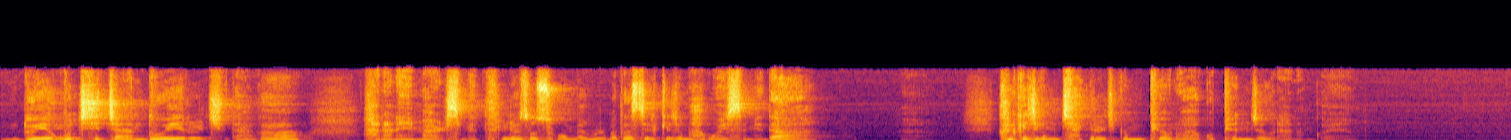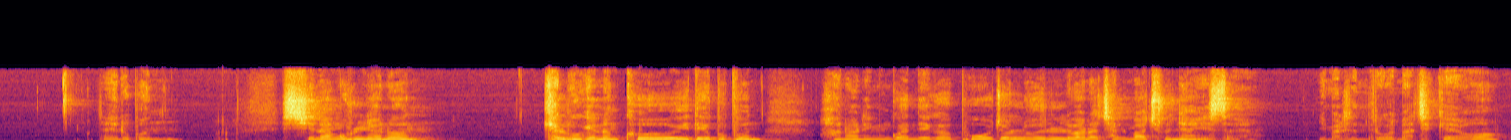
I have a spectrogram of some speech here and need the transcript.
누에고치 있잖아요. 누에를 치다가 하나님의 말씀에 틀려서 소명을 받아서 이렇게 좀 하고 있습니다. 그렇게 지금 자기를 지금 변화하고 변정을 하는 거예요. 자 여러분. 신앙훈련은 결국에는 거의 대부분 하나님과 내가 보조를 얼마나 잘 맞추느냐에 있어요. 이 말씀 드리고 마칠게요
